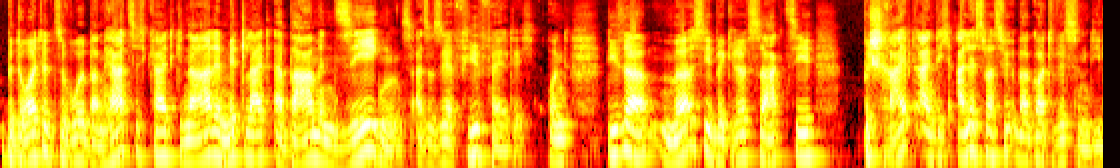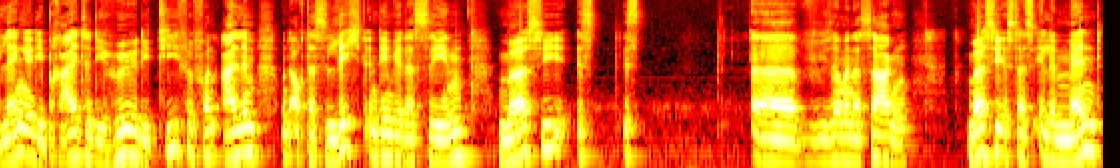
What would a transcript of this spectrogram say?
bedeutet sowohl Barmherzigkeit, Gnade, Mitleid, Erbarmen, Segens, also sehr vielfältig. Und dieser Mercy-Begriff, sagt sie, beschreibt eigentlich alles, was wir über Gott wissen. Die Länge, die Breite, die Höhe, die Tiefe von allem und auch das Licht, in dem wir das sehen. Mercy ist, ist äh, wie soll man das sagen? Mercy ist das Element,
